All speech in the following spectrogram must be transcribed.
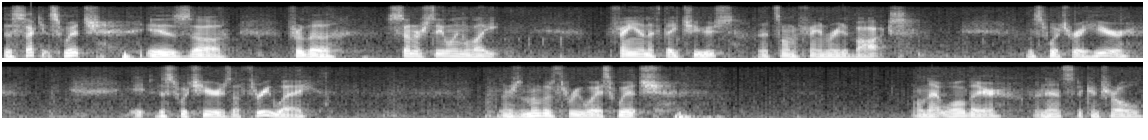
The second switch is uh, for the center ceiling light fan if they choose. That's on a fan rated box. The switch right here it, the switch here is a three-way. There's another three-way switch on that wall there, and that's to control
